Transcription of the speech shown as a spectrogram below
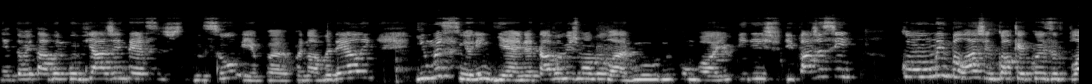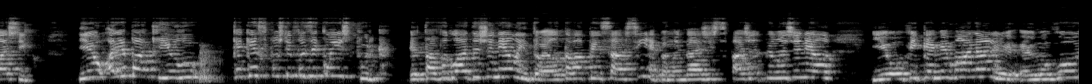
E então eu estava numa viagem dessas, do sul, ia para, para Nova Delhi, e uma senhora indiana estava mesmo ao meu lado no, no comboio e, diz, e faz assim, com uma embalagem de qualquer coisa de plástico. E eu olho para aquilo, o que é que é suposto eu fazer com isto? Porque eu estava do lado da janela, então ela estava a pensar, sim, é para mandar isto pela janela. E eu fiquei mesmo a olhar, eu, eu não vou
